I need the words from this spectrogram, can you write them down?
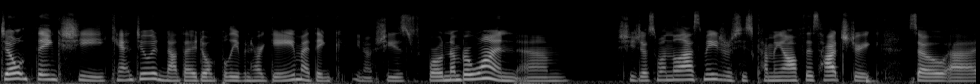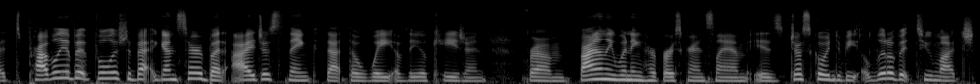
don't think she can't do it. Not that I don't believe in her game. I think you know she's world number one. Um, she just won the last major. She's coming off this hot streak. So uh, it's probably a bit foolish to bet against her, but I just think that the weight of the occasion from finally winning her first Grand Slam is just going to be a little bit too much.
